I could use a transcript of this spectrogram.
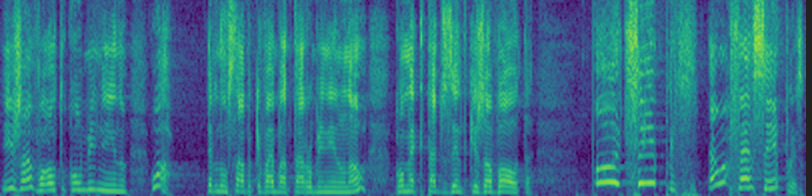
e já volto com o menino. Uau, ele não sabe que vai matar o menino, não? Como é que está dizendo que já volta? Muito simples, é uma fé simples.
